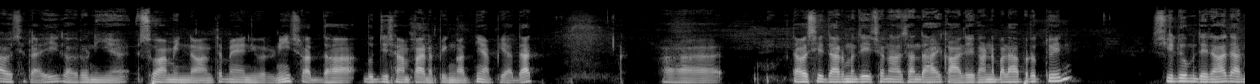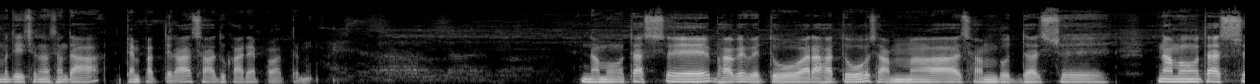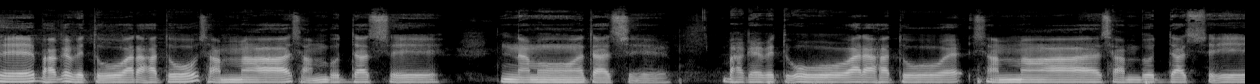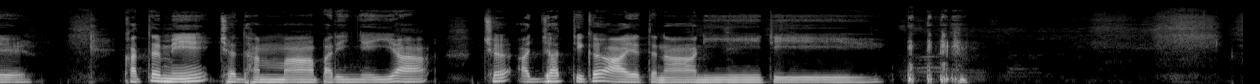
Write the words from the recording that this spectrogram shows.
අවසරයි ගෞරවනීය ස්වාමීන් වහන්සේ මෑණිවරණි. ශ්‍රද්ධා බුද්ධ සම්පන්න පින්වත්නි අපි අදත් දවසේ ධර්ම දේශනාව සඳහායි කාලය ගන්න බලාපොරොත්තු වෙන්නේ. ශිළුම් දෙනා ධර්ම දේශනාව සඳහා tempත් වෙලා සාදුකාරයක් පවත්වමු. නමෝ තස්සේ භගවතු අරහතෝ සම්මා සම්බුද්දස්සේ. නමෝ තස්සේ භගවතු අරහතෝ සම්මා සම්බුද්දස්සේ. නමෝ තස්සේ. භගවතු ආරහතෝ සම්මා සම්බුද්දස්සේ. කතමේ ච ධම්මා පරිඤ්ඤය ච අජ්ජත්තික ආයතනානීති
